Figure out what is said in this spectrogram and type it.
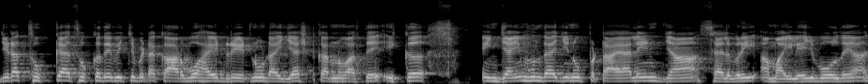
ਜਿਹੜਾ ਥੁੱਕ ਹੈ, ਥੁੱਕ ਦੇ ਵਿੱਚ ਬੇਟਾ ਕਾਰਬੋਹਾਈਡਰੇਟ ਨੂੰ ਡਾਈਜੈਸਟ ਕਰਨ ਵਾਸਤੇ ਇੱਕ ਇੰਜ਼ਾਈਮ ਹੁੰਦਾ ਜਿਹਨੂੰ ਪਟਾਇਲਿਨ ਜਾਂ ਸੈਲਵਰੀ ਅਮਾਈਲੇਜ ਬੋਲਦੇ ਆ,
